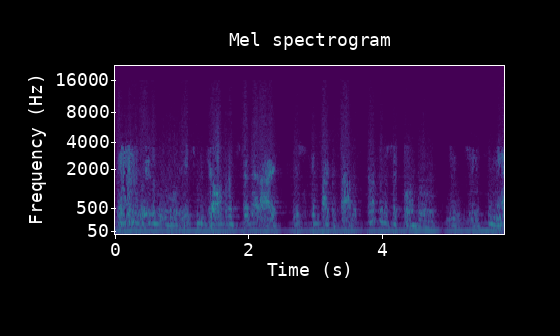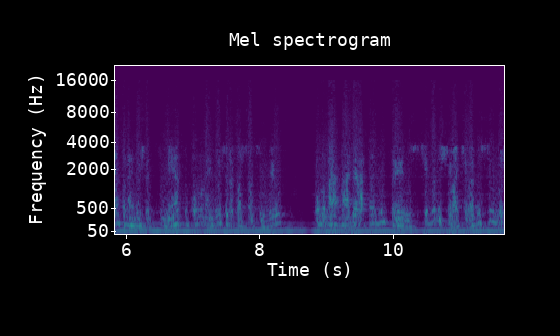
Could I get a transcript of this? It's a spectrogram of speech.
tem diminuído o ritmo de obras federais. Isso tem impactado tanto no setor do, de, de cimento, na indústria de cimento, como na indústria da construção civil, como na, na geração de empregos. Segundo a estimativa do Simples,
